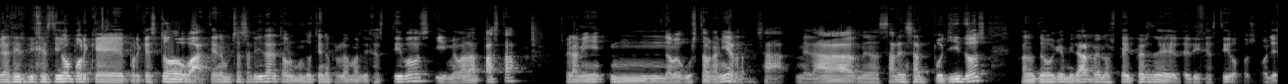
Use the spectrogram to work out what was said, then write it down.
Voy a decir digestivo porque, porque esto va, tiene mucha salida, todo el mundo tiene problemas digestivos y me va a dar pasta, pero a mí mm, no me gusta una mierda. O sea, me, da, me salen sarpullidos cuando tengo que mirarme los papers de, digestivo. Pues oye,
